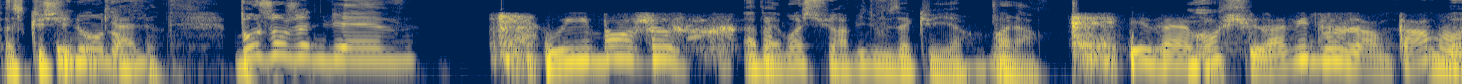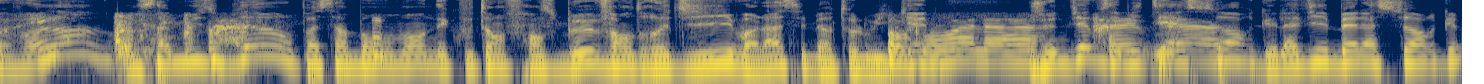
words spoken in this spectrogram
Parce que chez Et nous, on en local. fait. Bonjour Geneviève. Oui, bonjour. Ah ben moi, je suis ravi de vous accueillir. Voilà. Eh ben, moi, je suis ravie de vous entendre. Ben aussi. voilà. On s'amuse bien. On passe un bon moment en écoutant France Bleu. Vendredi, voilà, c'est bientôt le week-end. Voilà. Geneviève, vous habitez à bien. Sorgues. La vie est belle à Sorgues.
